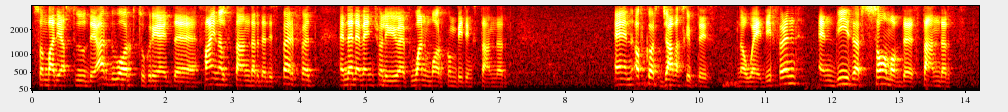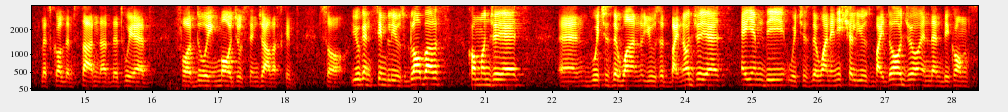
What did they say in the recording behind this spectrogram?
somebody has to do the hard work to create the final standard that is perfect, and then eventually you have one more competing standard. And of course, JavaScript is no way different, and these are some of the standards, let's call them standard, that we have for doing modules in JavaScript. So you can simply use globals, CommonJS, and which is the one used by Node.js, AMD, which is the one initially used by Dojo and then becomes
